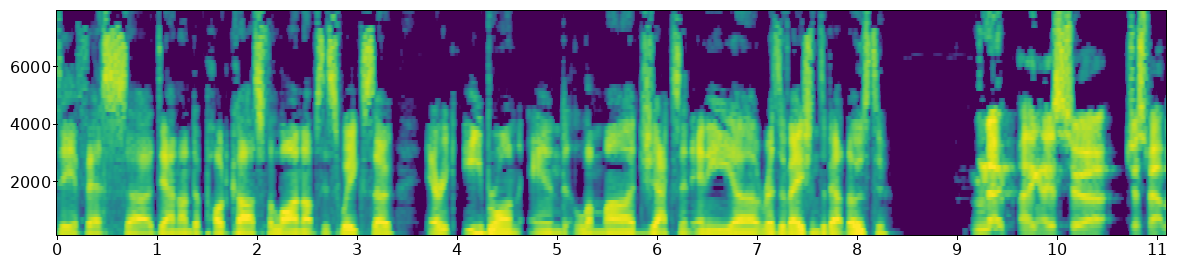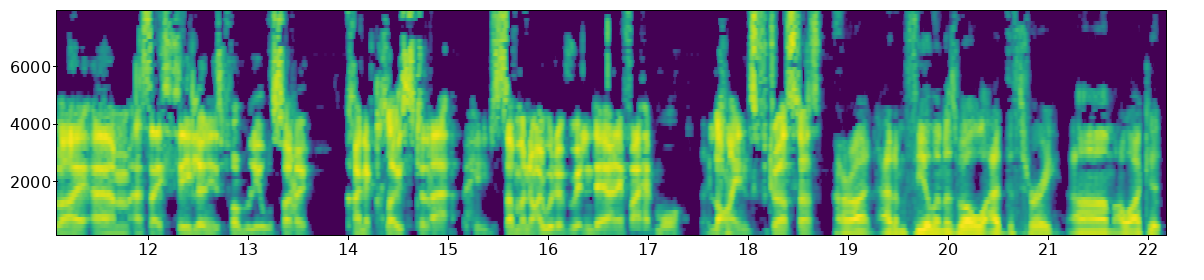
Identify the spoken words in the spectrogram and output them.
DFS uh, Down Under podcast for lineups this week. So Eric Ebron and Lamar Jackson. Any uh, reservations about those two? No, I think those two are just about right. Um, as I see, Thielen is probably also kind of close to that. He's someone I would have written down if I had more okay. lines for draft stars. All right, Adam Thielen as well. We'll add the three. Um, I like it.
